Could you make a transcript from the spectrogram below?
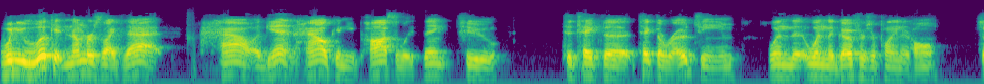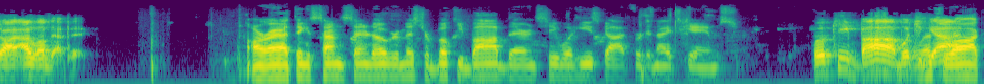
when you look at numbers like that, how again, how can you possibly think to to take the take the road team when the when the Gophers are playing at home? So I, I love that pick. All right, I think it's time to send it over to Mr. Bookie Bob there and see what he's got for tonight's games. Bookie Bob, what you Let's got? rock.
